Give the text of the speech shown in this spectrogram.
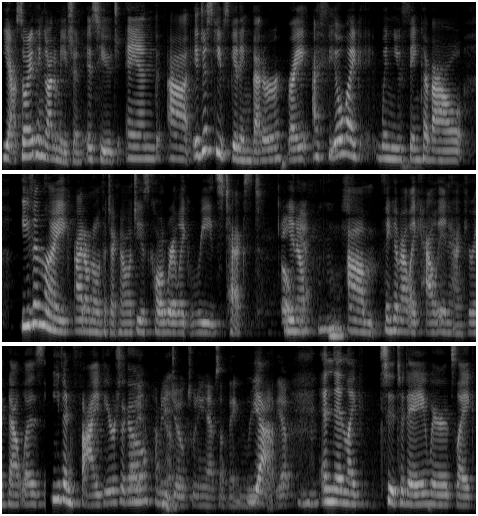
Yeah, so I think automation is huge and uh, it just keeps getting better, right? I feel like when you think about even like, I don't know what the technology is called where it like reads text. Oh, you know, yeah. Mhm. um, think about like how inaccurate that was even five years ago. Oh, yeah. How many Yeah. jokes when you have something? Read Yeah. out? Yep. Mhm. And then like to today where it's like,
